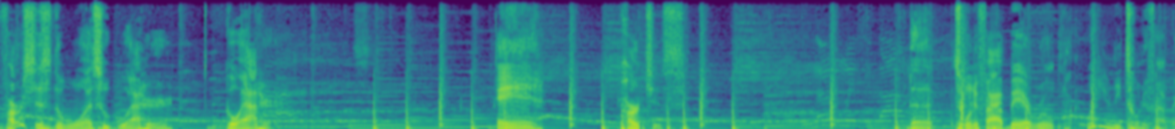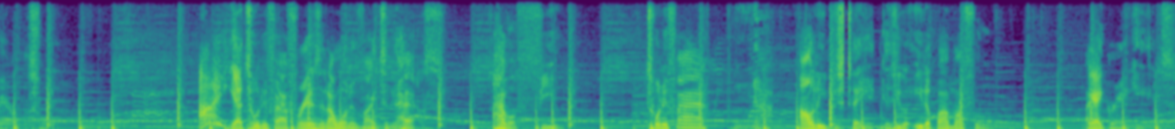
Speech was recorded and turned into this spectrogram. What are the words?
Versus the ones who go out here, go out here, and purchase the 25 bedroom. What do you need 25 bedrooms for? I ain't got 25 friends that I want to invite to the house. I have a few. 25? Nah. I don't need you staying because you're going to eat up all my food. I got grandkids.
